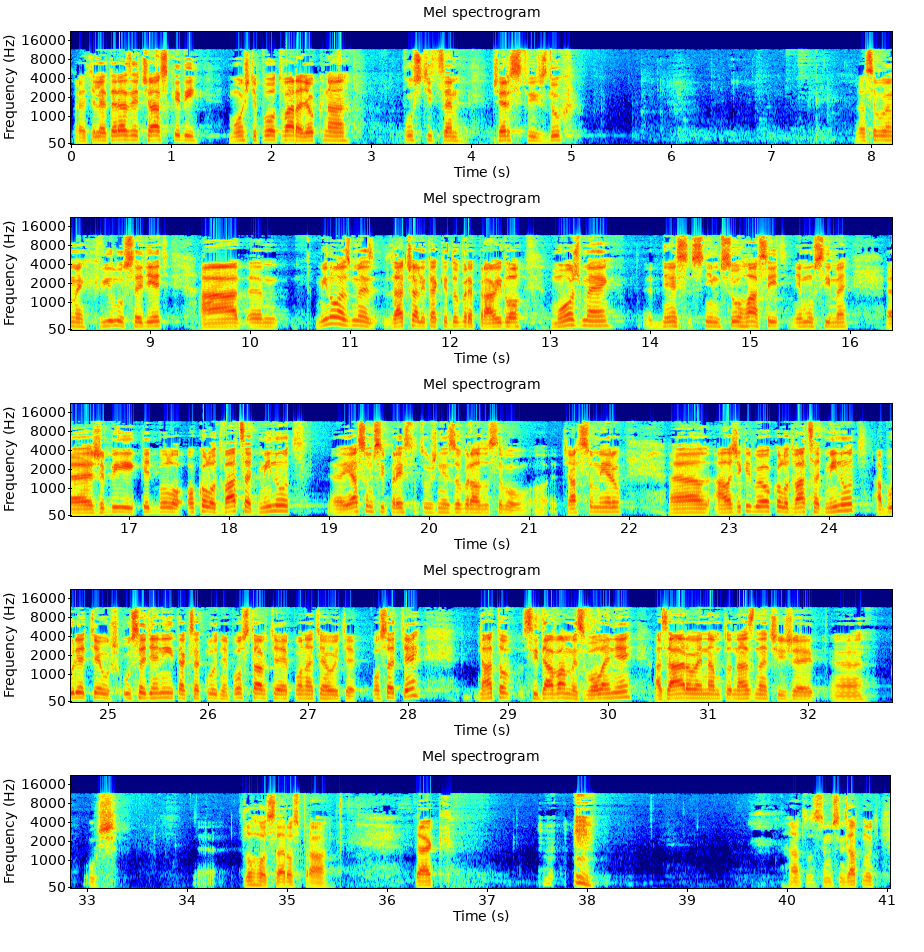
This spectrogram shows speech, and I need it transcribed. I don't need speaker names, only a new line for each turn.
Priatelia, teraz je čas, kedy môžete pootvárať okná, pustiť sem čerstvý vzduch. Zase budeme chvíľu sedieť a um, minule sme začali také dobré pravidlo. Môžeme dnes s ním súhlasiť, nemusíme, e, že by keď bolo okolo 20 minút, ja som si pre istotu už nezobral so sebou časomieru, e, ale že keď bude okolo 20 minút a budete už usedení, tak sa kľudne postavte, ponaťahujte, posaďte. Na to si dávame zvolenie a zároveň nám to naznačí, že už dlho sa rozpráva. Tak, Aha, to si musím zapnúť.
